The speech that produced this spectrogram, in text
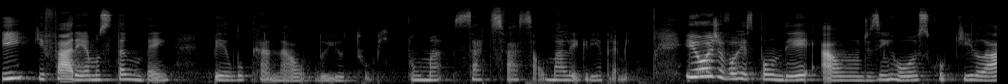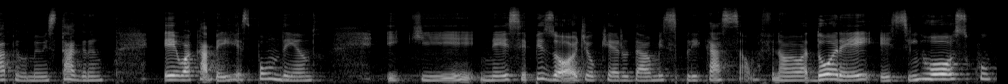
e que faremos também pelo canal do YouTube. Uma satisfação, uma alegria para mim. E hoje eu vou responder a um desenrosco que lá pelo meu Instagram eu acabei respondendo e que nesse episódio eu quero dar uma explicação. Afinal, eu adorei esse enrosco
